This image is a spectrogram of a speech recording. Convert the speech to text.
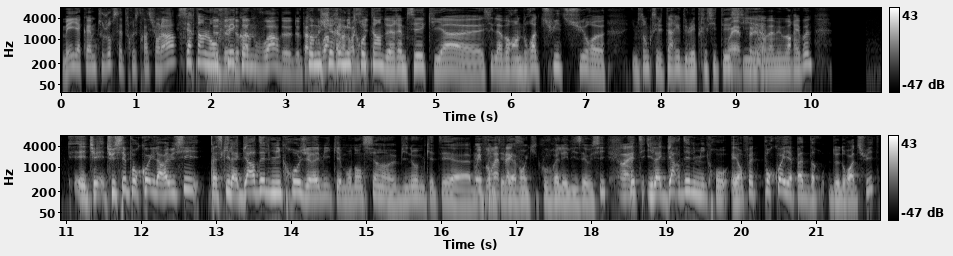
mais il y a quand même toujours cette frustration-là. Certains l'ont fait comme, pouvoir, de, comme Jérémy Trottin de RMC qui a euh, essayé d'avoir un droit de suite sur, euh, il me semble que c'est les tarifs de l'électricité, si euh, ma mémoire est bonne. Et tu, sais pourquoi il a réussi? Parce qu'il a gardé le micro, Jérémy, qui est mon ancien euh, binôme, qui était à BFM TV avant et qui couvrait l'Elysée aussi. En fait, il a gardé le micro. Et en fait, pourquoi il n'y a pas de, droit de suite?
